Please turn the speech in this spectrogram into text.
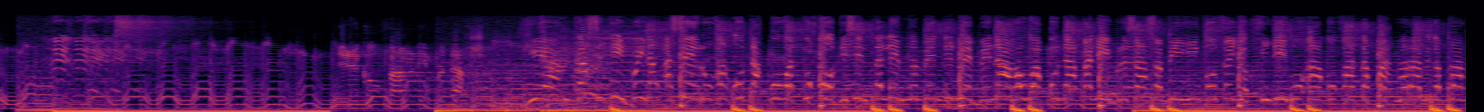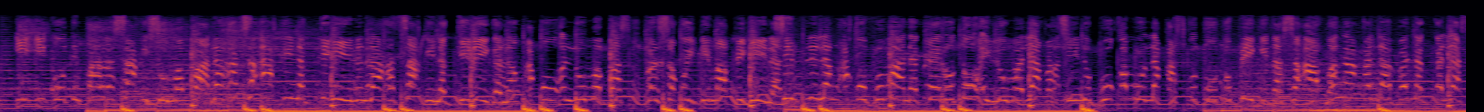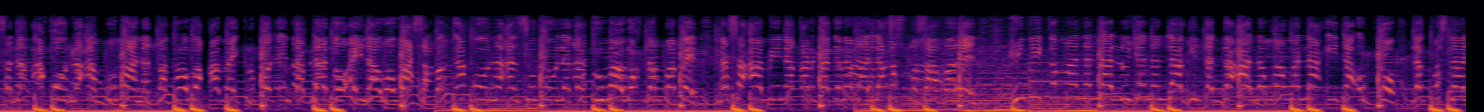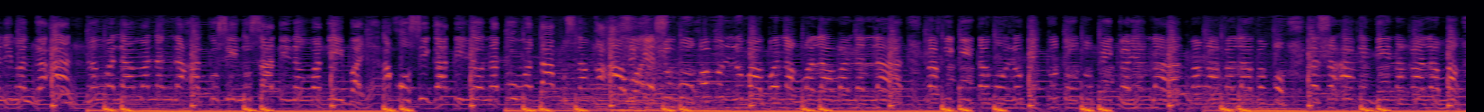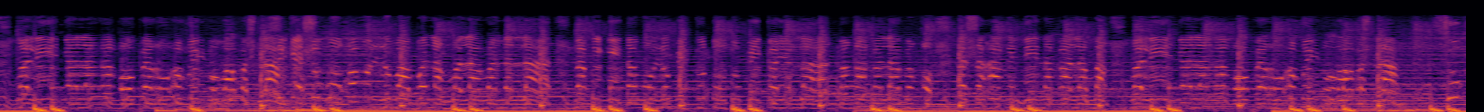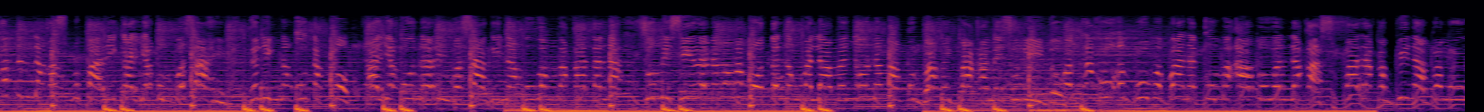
Lyrical Family Production. Yeah, kasi tibay ng asero ang utak ko at kuko Disintalim ng 29 na hawak ko na kalibre Sasabihin ko sa'yo, hindi mo ako katapat. Marami ka pang iikutin para sa akin sumapat Lahat sa akin nagtinginan, lahat sa akin nagkirigan Nang ako ang lumabas, verse ako'y di mapigilan. Simple lang ako pumanat, pero to ay lumalakas. Sinubukan mo lakas ko, tutupi kita sa apat. Mga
